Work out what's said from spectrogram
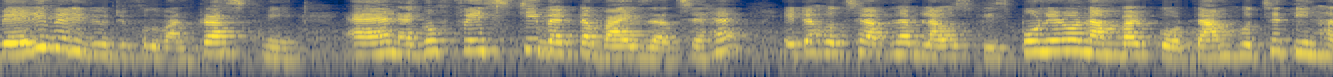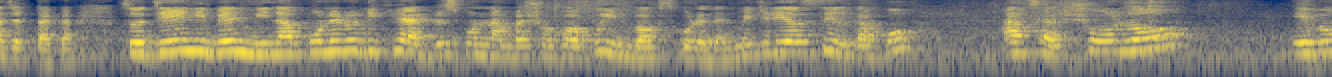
very very beautiful one trust me and একদম ফেস্টিভ একটা ভাইবস আছে হ্যাঁ? এটা হচ্ছে আপনার ব্লাউজ পিস পনেরো নাম্বার কোড দাম হচ্ছে তিন হাজার টাকা। সো যে নিবেন মিনা পনেরো লিখে অ্যাড্রেস ফোন নাম্বার সহ আপু ইনবক্স করে দেন। মেটেরিয়াল সিল্ক আপু। আচ্ছা ষোলো এবং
